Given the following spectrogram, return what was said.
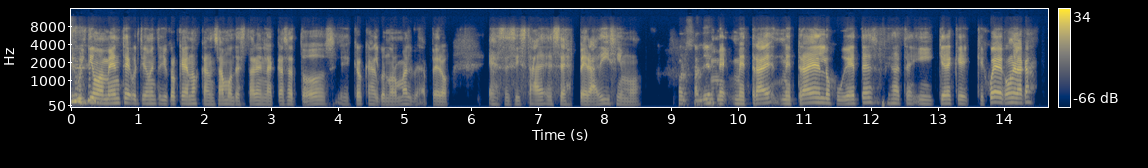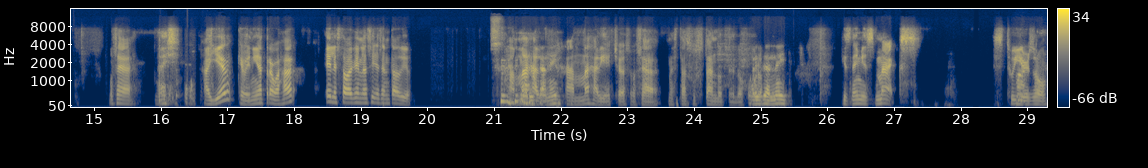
y últimamente, últimamente yo creo que ya nos cansamos de estar en la casa todos. y creo que es algo normal, ¿verdad? Pero ese sí está desesperadísimo. Por salir. Me, me trae, me trae los juguetes, fíjate, y quiere que, que juegue con él acá. O sea, ay, ayer que venía a trabajar, él estaba aquí en la silla sentado yo. Jamás, What is the hab- name? jamás había hecho eso. O sea, me está asustando, te lo juro. His name is Max. He's two Max. years old.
